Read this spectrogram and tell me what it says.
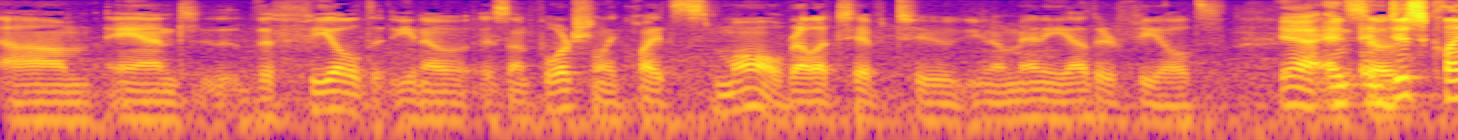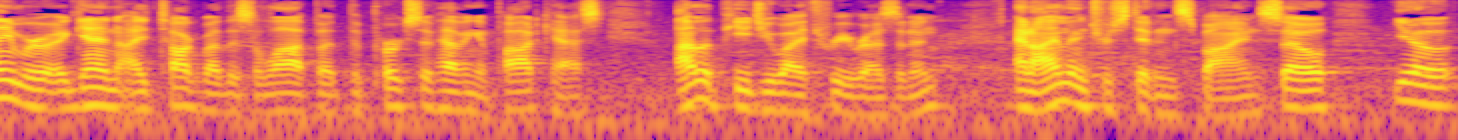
um, and the field, you know, is unfortunately quite small relative to you know many other fields. Yeah, and, and, so, and, disclaimer again, I talk about this a lot, but the perks of having a podcast. I'm a PGY three resident, and I'm interested in spine. So you know,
